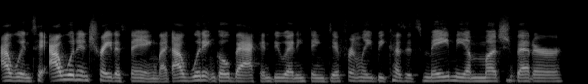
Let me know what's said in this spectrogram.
i wouldn't take i wouldn't trade a thing like i wouldn't go back and do anything differently because it's made me a much better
